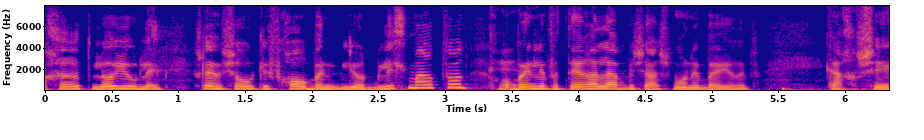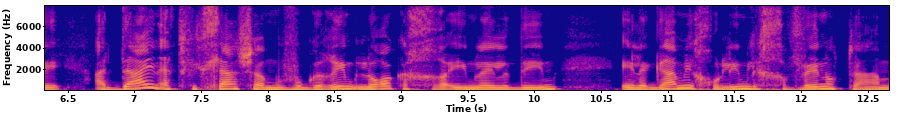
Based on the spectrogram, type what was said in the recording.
אחרת לא יהיו להם. יש להם אפשרות לבחור בין להיות בלי סמארטפון, כן. או בין לוותר עליו בשעה שמונה בערב. כך שעדיין התפיסה שהמבוגרים לא רק אחראים לילדים, אלא גם יכולים לכוון אותם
